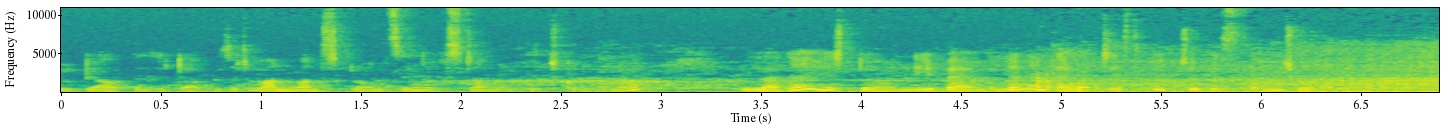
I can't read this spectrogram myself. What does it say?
ఇటు opposite opposite one one stone single stone అంటించుకున్నాను ఇలాగా ఈ స్టోన్ ఈ బ్యాంగిల్ నేను తయారు చేసి చూపిస్తాను. చూడండి.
